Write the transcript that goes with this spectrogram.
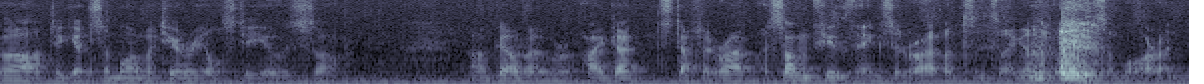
well, to get some more materials to use, so. I'll go to, I got stuff at Rob, some few things at Robinson's, I gotta go get some more and,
